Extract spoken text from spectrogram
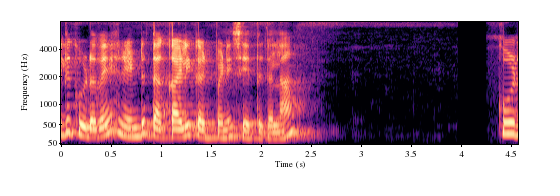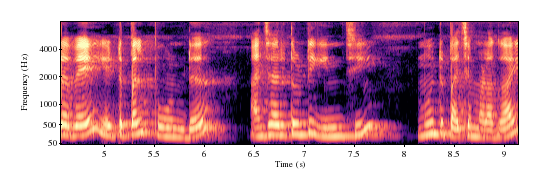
இது கூடவே ரெண்டு தக்காளி கட் பண்ணி சேர்த்துக்கலாம். கூடவே எட்டு பல் பூண்டு அஞ்சாறு துண்டு இஞ்சி மூன்று பச்சை மிளகாய்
